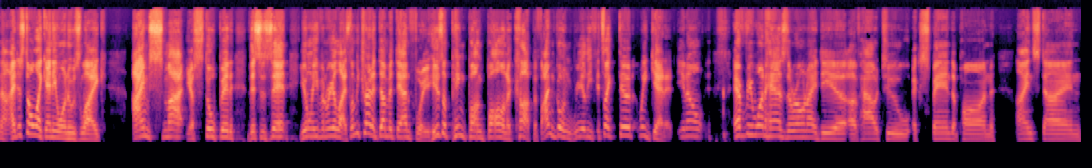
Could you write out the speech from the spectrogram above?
now, I just don't like anyone who's like, I'm smart, you're stupid. This is it. You don't even realize. Let me try to dumb it down for you. Here's a ping pong ball in a cup. If I'm going really, it's like, dude, we get it. You know, everyone has their own idea of how to expand upon Einstein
